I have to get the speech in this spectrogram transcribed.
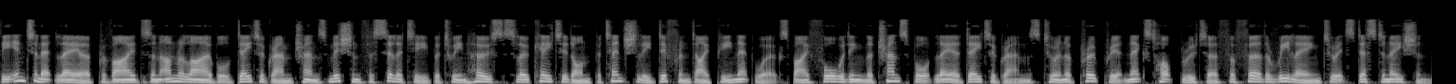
The Internet layer provides an unreliable datagram transmission facility between hosts located on potentially different IP networks by forwarding the transport layer datagrams to an appropriate next hop router for further relaying to its destination.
